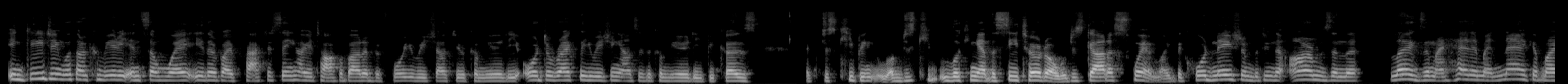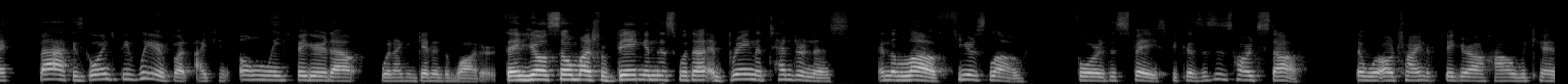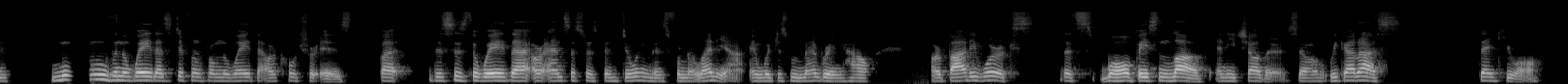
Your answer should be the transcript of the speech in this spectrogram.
engaging with our community in some way, either by practicing how you talk about it before you reach out to your community or directly reaching out to the community because like just keeping I'm just keep looking at the sea turtle. We just gotta swim. Like the coordination between the arms and the legs and my head and my neck and my back is going to be weird, but I can only figure it out when I can get in the water. Thank you all so much for being in this with us and bringing the tenderness and the love, fierce love for this space because this is hard stuff that we're all trying to figure out how we can move in a way that's different from the way that our culture is. But this is the way that our ancestors been doing this for millennia, and we're just remembering how our body works. That's all based in love and each other. So we got us. Thank you all.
